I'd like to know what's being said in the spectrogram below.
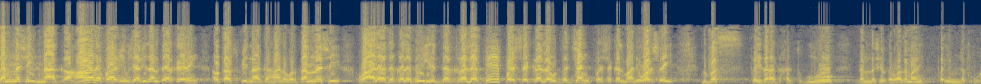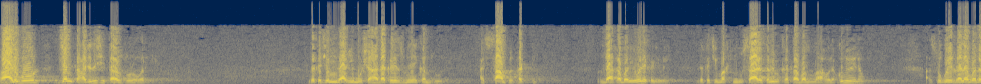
دن نشي ناګهان پاغیم چې هغه ځان تیار کړی او تاسو په ناګهان وردن نشي وعلى د غلبې د غلبې په شکل او د جنگ په شکل باندې ورشي نو بس فإذا دخلتموه دن نشي دروازه باندې فإنكم غالبون جنگ ته حاضر شي تاسو ضرور وري ځکه چې موږ دغه مشاهده کړې زموږ کمزوري اجسام په پټ دا خبرې ولې کړې وي ځکه چې مخکې موسی عليه السلام كتب الله لكم ویلو اسوګي غلبه د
